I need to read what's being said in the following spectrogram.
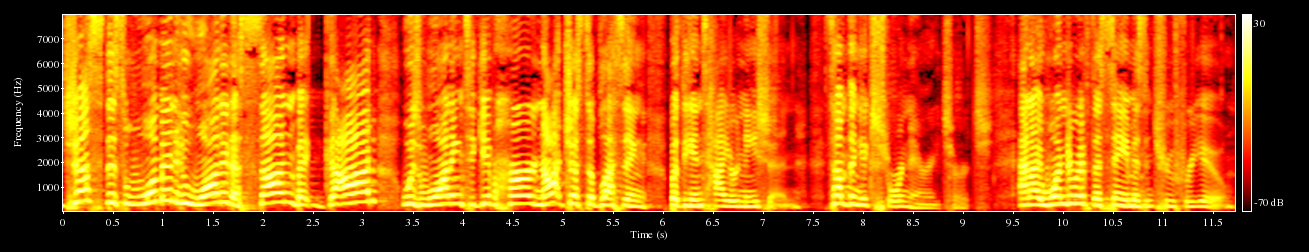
just this woman who wanted a son, but God was wanting to give her not just a blessing, but the entire nation. Something extraordinary, church. And I wonder if the same isn't true for you.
